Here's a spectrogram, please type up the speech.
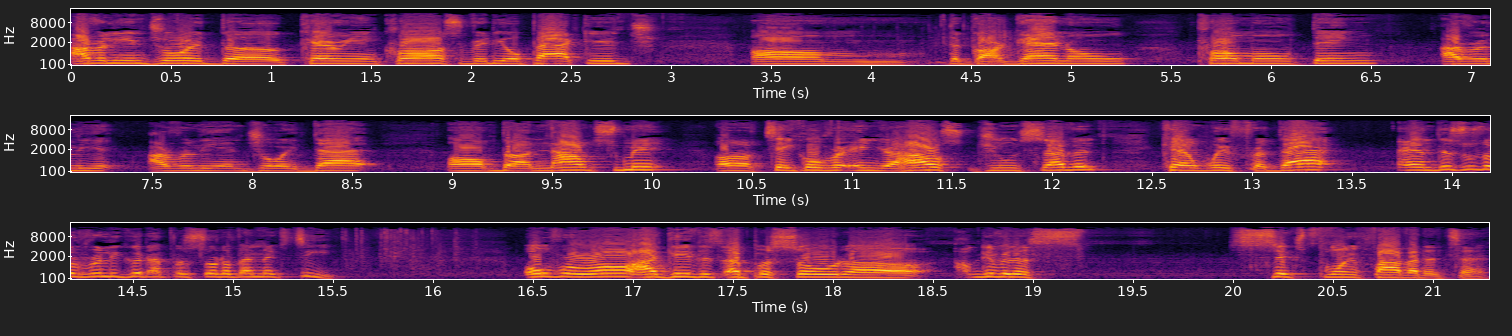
I really enjoyed the Karrion Kross video package, um, the Gargano promo thing. I really I really enjoyed that. Um, the announcement of Takeover in Your House June seventh. Can't wait for that and this was a really good episode of NXT. Overall, I gave this episode, uh, I'll give it a 6.5 out of 10.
